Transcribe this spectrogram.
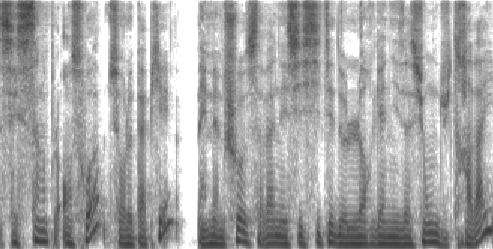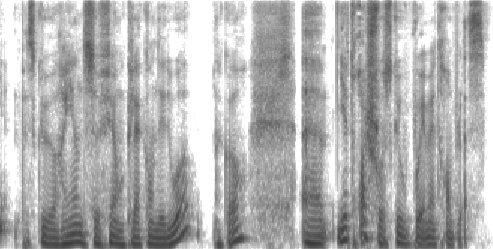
simple en soi, sur le papier, mais même chose, ça va nécessiter de l'organisation du travail, parce que rien ne se fait en claquant des doigts, d'accord? Euh, Il y a trois choses que vous pouvez mettre en place.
